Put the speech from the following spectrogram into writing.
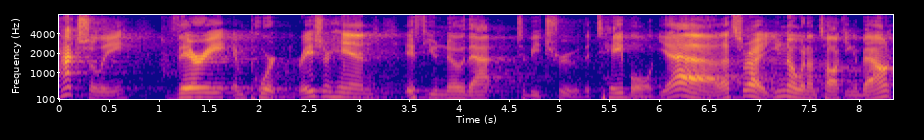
actually very important. Raise your hand if you know that to be true. The table, yeah, that's right. You know what I'm talking about.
